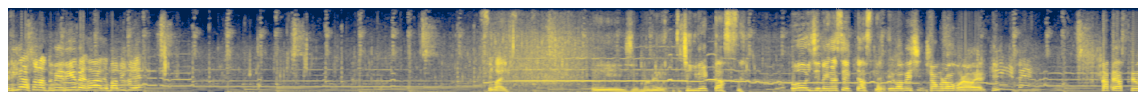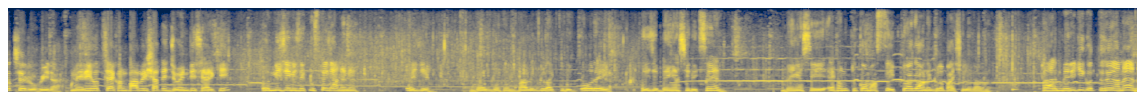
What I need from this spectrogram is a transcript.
এদিকে আসো না তুমি এদিকে দেখো আগে বাবিকে। তো গাইস এই যে মানে চিংড়ি একটা আসছে। ওই যে বেঙ্গাসি একটা আসছে। এভাবে সংগ্রহ করা হয় আর কি। সাথে আসতে হচ্ছে রবিনা। মেরি হচ্ছে এখন বাবির সাথে জয়েন দিছে আর কি। ও নিজে নিজে খুঁজতে জানে না। এই যে গাইস দেখেন বাবিরগুলো একটু দেখ ওরে এই যে বেঙ্গাসি দেখছেন? বেঙ্গাসি এখন একটু কম আসছে একটু আগে অনেকগুলো পাইছিল বাবু। আর মেরি কি করতেছে জানেন?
